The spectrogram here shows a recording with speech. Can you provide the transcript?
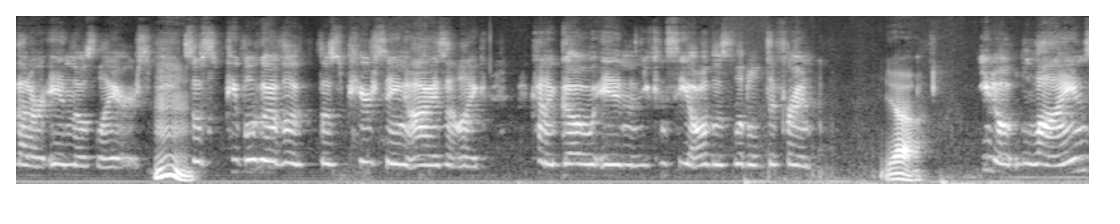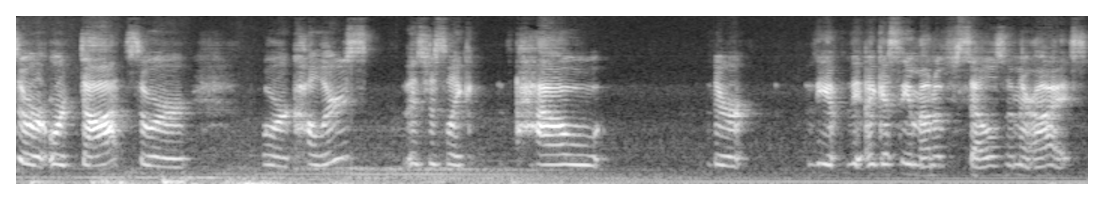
that are in those layers. Hmm. So people who have tho- those piercing eyes that like kind of go in and you can see all those little different, yeah you know, lines or, or dots or or colors. It's just like how they're the, the I guess the amount of cells in their eyes.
